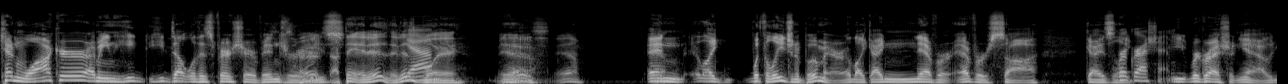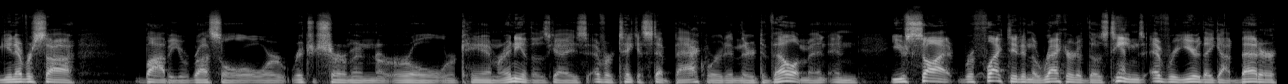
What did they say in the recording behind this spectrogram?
Ken Walker, I mean, he he dealt with his fair share of injuries. I think it is. It is Yeah. boy. It Yeah. is. Yeah. And like with the Legion of Boom era, like I never ever saw guys like Regression. Regression, yeah. You never saw Bobby Russell or Richard Sherman or Earl or Cam or any of those guys ever take a step backward in their development. And you saw it reflected in the record of those teams. Every year they got better.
